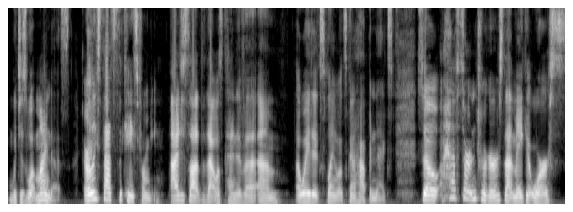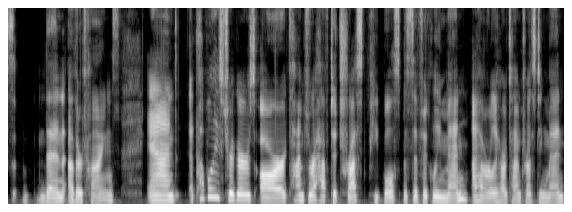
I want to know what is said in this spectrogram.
which is what mine does. Or at least that's the case for me. I just thought that that was kind of a um, a way to explain what's going to happen next. So I have certain triggers that make it worse than other times. And a couple of these triggers are times where I have to trust people, specifically men. I have a really hard time trusting men.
